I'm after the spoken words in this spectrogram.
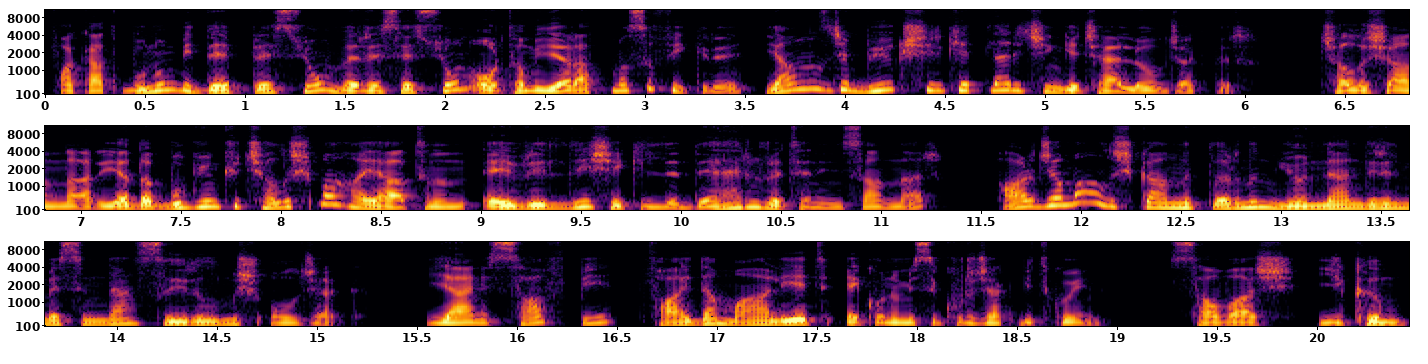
Fakat bunun bir depresyon ve resesyon ortamı yaratması fikri yalnızca büyük şirketler için geçerli olacaktır. Çalışanlar ya da bugünkü çalışma hayatının evrildiği şekilde değer üreten insanlar harcama alışkanlıklarının yönlendirilmesinden sıyrılmış olacak. Yani saf bir fayda maliyet ekonomisi kuracak Bitcoin. Savaş, yıkım,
